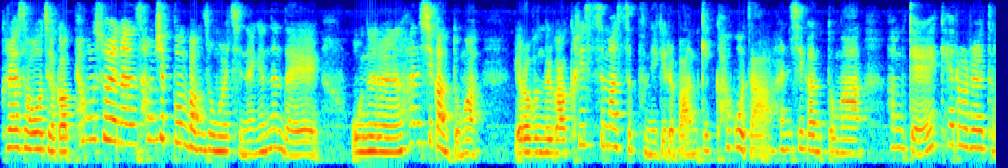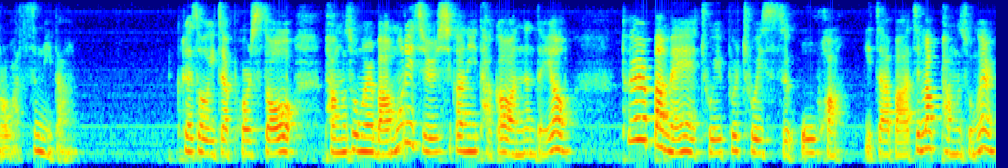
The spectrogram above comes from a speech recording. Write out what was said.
그래서 제가 평소에는 30분 방송을 진행했는데 오늘은 1시간 동안 여러분들과 크리스마스 분위기를 만끽하고자 1시간 동안 함께 캐롤을 들어봤습니다. 그래서 이제 벌써 방송을 마무리 지을 시간이 다가왔는데요. 토요일 밤에 조이풀 초이스 5화 이자 마지막 방송을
